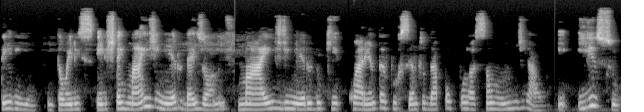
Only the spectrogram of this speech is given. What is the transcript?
teria. Então, eles, eles têm mais dinheiro, 10 homens, mais dinheiro do que 40% da população mundial. E isso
